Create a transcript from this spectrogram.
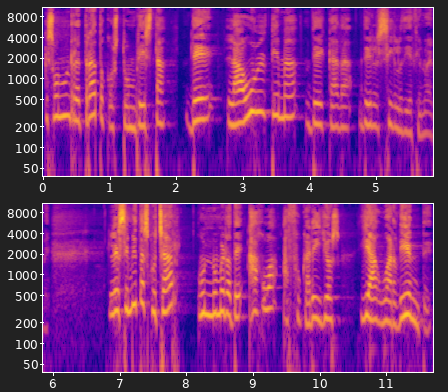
que son un retrato costumbrista de la última década del siglo XIX. Les invito a escuchar un número de Agua, Azucarillos y Aguardiente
